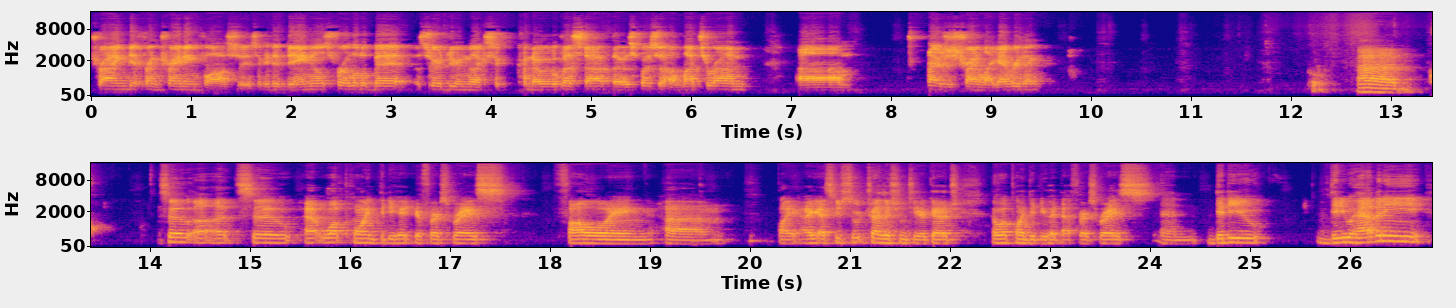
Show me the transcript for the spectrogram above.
trying different training philosophies. Like I did Daniels for a little bit. I started doing like Canova stuff that was supposed to on Let's Run. Um, I was just trying like everything. Cool. Um, so, uh, so at what point did you hit your first race following, um, like, I guess you transitioned to your coach. At what point did you hit that first race? And did you did you have any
